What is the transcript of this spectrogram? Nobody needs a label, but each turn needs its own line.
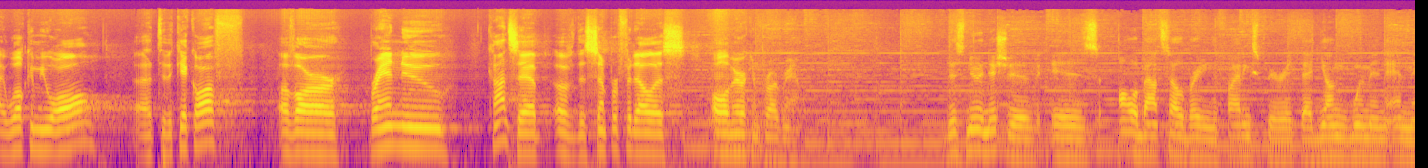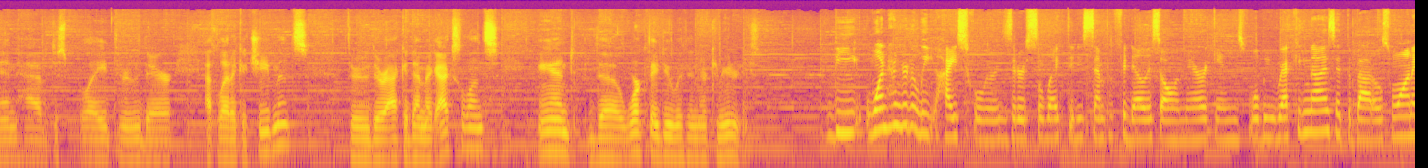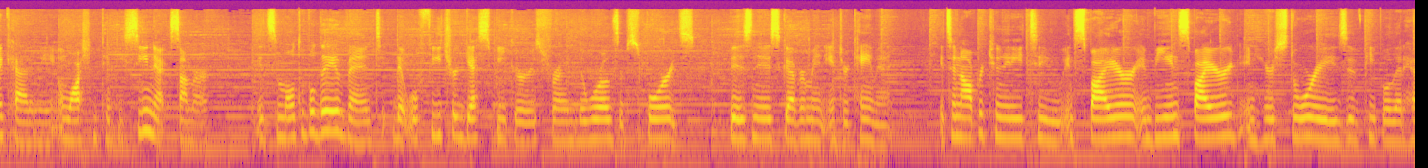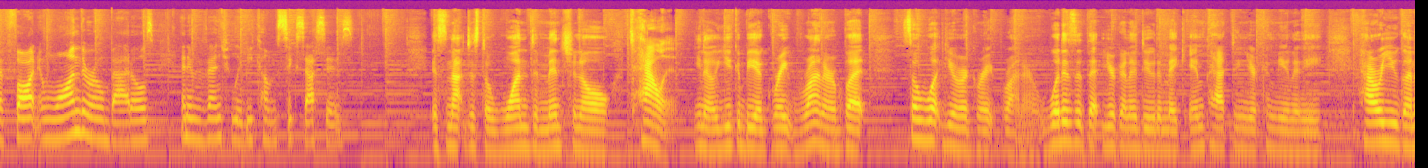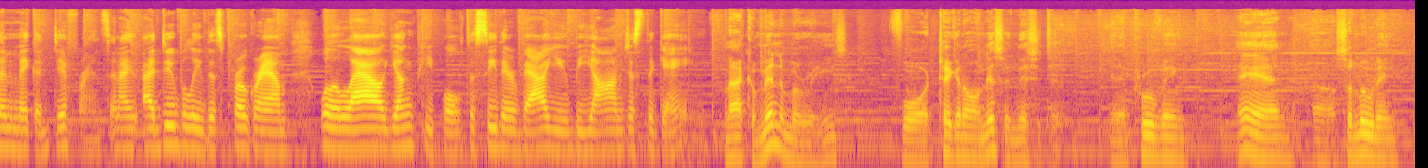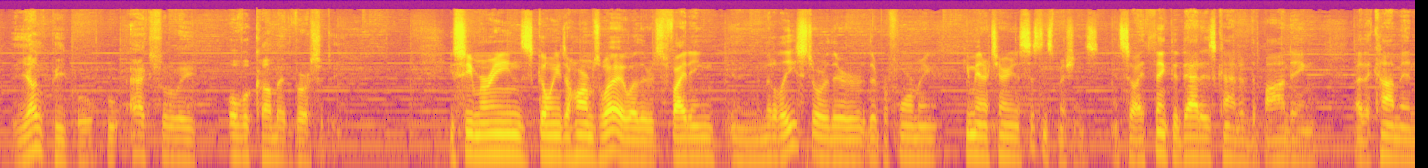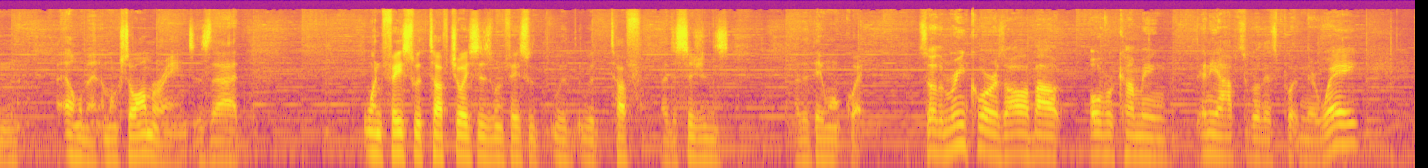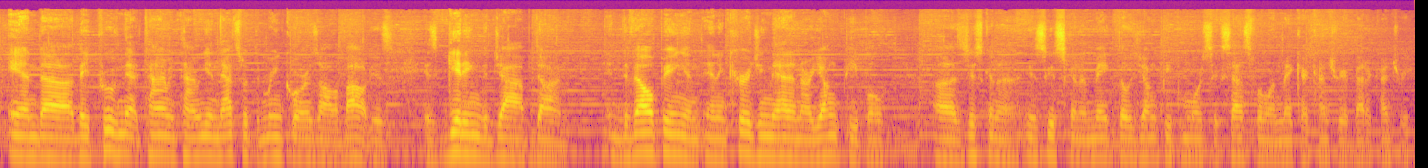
I welcome you all uh, to the kickoff of our brand new concept of the Semper Fidelis All American program.
This new initiative is all about celebrating the fighting spirit that young women and men have displayed through their athletic achievements, through their academic excellence, and the work they do within their communities.
The 100 elite high schoolers that are selected as Semper Fidelis All-Americans will be recognized at the Battles Won Academy in Washington, D.C. next summer. It's a multiple-day event that will feature guest speakers from the worlds of sports, business, government, entertainment. It's an opportunity to inspire and be inspired and hear stories of people that have fought and won their own battles and have eventually become successes.
It's not just a one-dimensional talent. You know, you could be a great runner, but so what you're a great runner? What is it that you're going to do to make impact in your community? How are you going to make a difference? And I, I, do believe this program will allow young people to see their value beyond just the game.
And I commend the Marines for taking on this initiative in improving and uh, saluting the young people who actually overcome adversity.
You see Marines going into harm's way, whether it's fighting in the Middle East or they're, they're performing humanitarian assistance missions. And so I think that that is kind of the bonding, uh, the common element amongst all Marines is that when faced with tough choices, when faced with, with, with tough uh, decisions, uh, that they won't quit.
So the Marine Corps is all about overcoming any obstacle that's put in their way and uh, they've proven that time and time again. That's what the Marine Corps is all about, is, is getting the job done. And developing and, and encouraging that in our young people uh, is just gonna just gonna make those young people more successful and make our country a better country.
